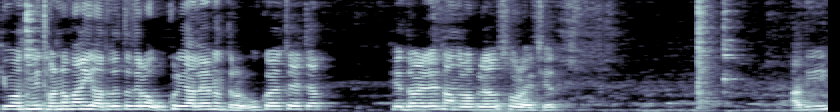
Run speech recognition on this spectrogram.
किंवा तुम्ही थंड पाणी घातलं तर त्याला उकळी आल्यानंतर उकळच्या याच्यात हे दळलेले तांदूळ आपल्याला सोडायचे आहेत. आधी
